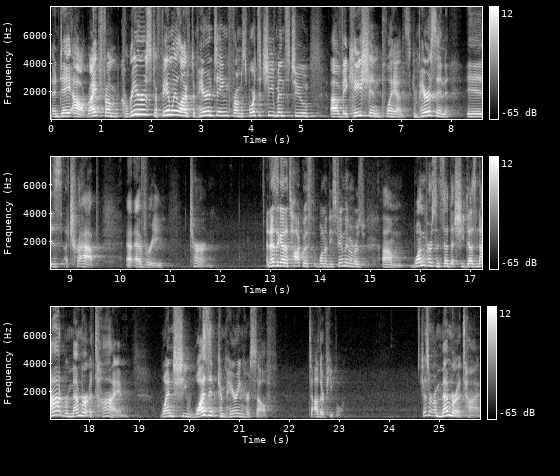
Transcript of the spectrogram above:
and day out, right? From careers to family life to parenting, from sports achievements to uh, vacation plans. Comparison is a trap at every turn. And as I got to talk with one of these family members, um, one person said that she does not remember a time when she wasn't comparing herself to other people. She doesn't remember a time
